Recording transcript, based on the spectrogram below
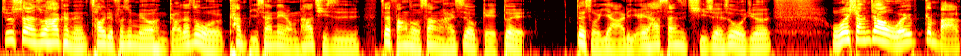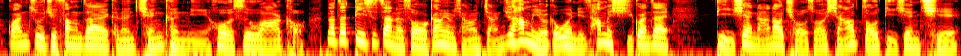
就虽然说他可能超级分数没有很高，但是我看比赛内容，他其实在防守上还是有给对对手压力。而且他三十七岁，所以我觉得我会相较，我会更把关注去放在可能钱肯尼或者是挖口。那在第四战的时候，我刚刚有想要讲，就是他们有一个问题，他们习惯在底线拿到球的时候想要走底线切，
